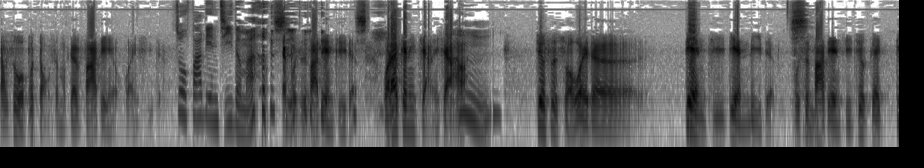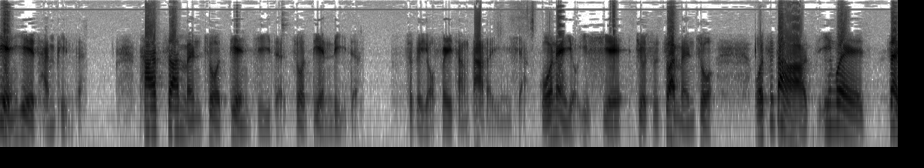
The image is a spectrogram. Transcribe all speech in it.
老师，我不懂什么跟发电有关系的，做发电机的吗？哎，不是发电机的。我来跟你讲一下哈，嗯，就是所谓的电机电力的，不是是发电机，就跟电业产品的，它专门做电机的，做电力的，这个有非常大的影响。国内有一些就是专门做，我知道啊，因为在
